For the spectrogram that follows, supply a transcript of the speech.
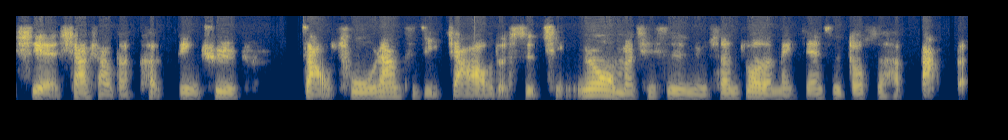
谢、小小的肯定去找出让自己骄傲的事情，因为我们其实女生做的每件事都是很棒的。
